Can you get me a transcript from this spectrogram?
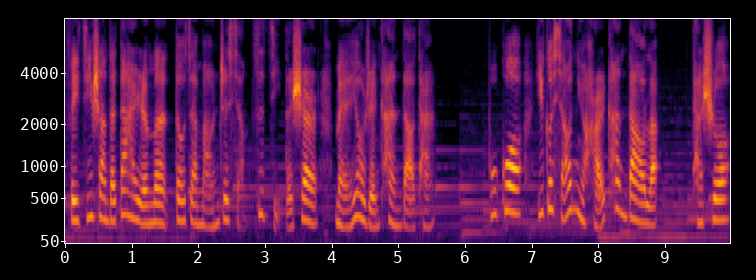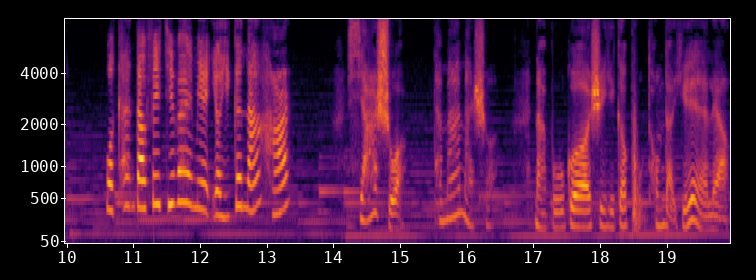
飞机上的大人们都在忙着想自己的事儿，没有人看到他。不过，一个小女孩看到了。她说：“我看到飞机外面有一个男孩。”瞎说！他妈妈说：“那不过是一个普通的月亮。”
